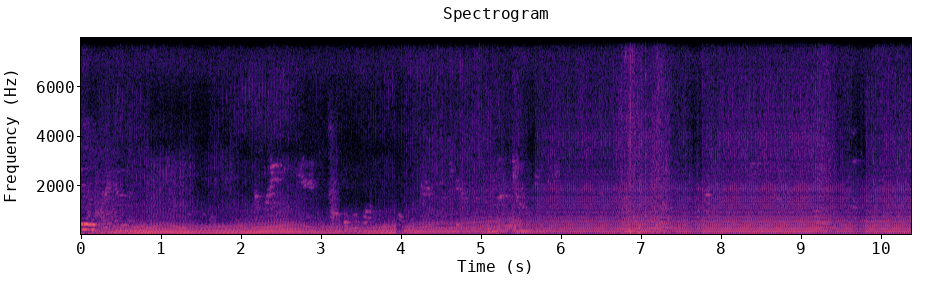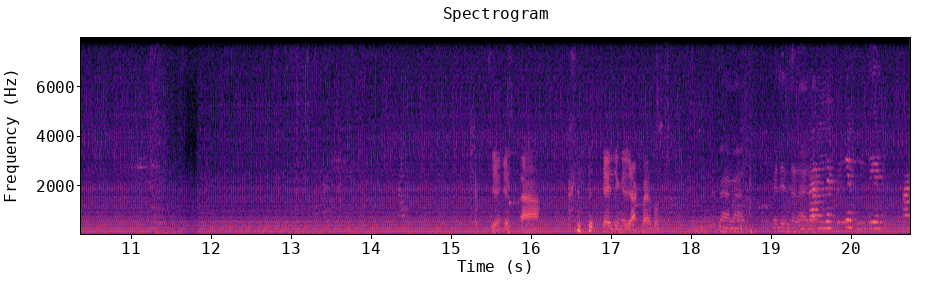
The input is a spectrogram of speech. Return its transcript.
ลืมไปเสียง SR แกยังไงอยากได้ปะไม่ไม่ ไม่เล่นทนายนั่แล้วนเลยไปเก็บดีเด่นไม่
